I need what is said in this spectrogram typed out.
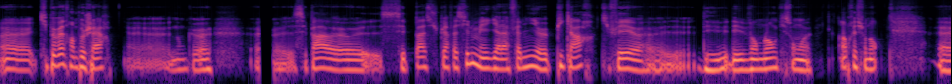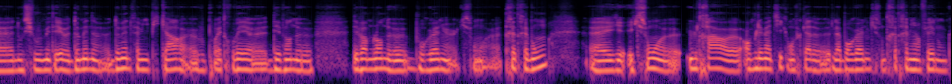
euh, qui peuvent être un peu chers. Euh, donc euh, c'est pas c'est pas super facile, mais il y a la famille Picard qui fait des, des, vins blancs qui sont impressionnants. Donc si vous mettez domaine domaine famille Picard, vous pourrez trouver des vins de des vins blancs de Bourgogne qui sont très très bons et, qui sont ultra emblématiques en tout cas de, la Bourgogne, qui sont très très bien faits. Donc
